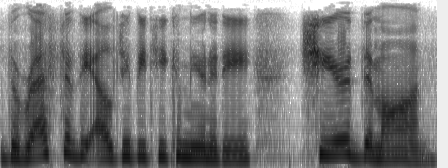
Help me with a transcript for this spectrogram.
the rest of the LGBT community cheered them on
